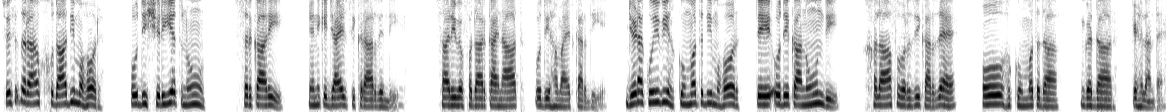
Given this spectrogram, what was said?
ਸੋ ਇਸੇ ਤਰ੍ਹਾਂ ਖੁਦਾ ਦੀ ਮੋਹਰ ਉਹਦੀ ਸ਼ਰੀਅਤ ਨੂੰ ਸਰਕਾਰੀ ਯਾਨੀ ਕਿ ਜਾਇਜ਼ ਇਕਰਾਰ ਦਿੰਦੀ ਏ। ਸਾਰੀ ਵਫਾਦਾਰ ਕਾਇਨਾਤ ਉਹਦੀ ਹਮਾਇਤ ਕਰਦੀ ਏ। ਜਿਹੜਾ ਕੋਈ ਵੀ ਹਕੂਮਤ ਦੀ ਮੋਹਰ ਤੇ ਉਹਦੇ ਕਾਨੂੰਨ ਦੀ ਖਿਲਾਫ ਵਰਜ਼ੀ ਕਰਦਾ ਹੈ, ਉਹ ਹਕੂਮਤ ਦਾ ਗਦਾਰ ਕਹਿਲਾਂਦਾ ਹੈ।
